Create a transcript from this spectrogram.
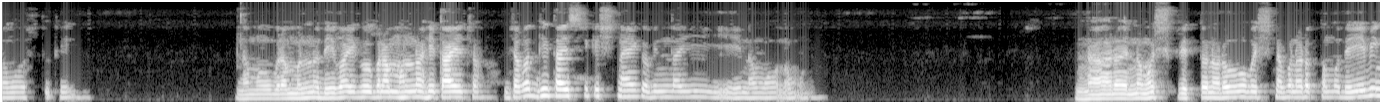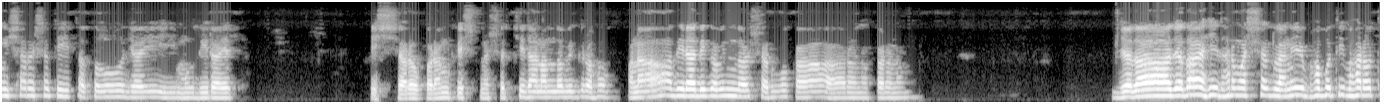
নমস্তুতে। নমো ব্রহ্মণ্য দেবায়, গো ব্রাহ্মণ্য হিতায় চ, জগদ্ধিতায় শ্রীকৃষ্ণায় গোবিন্দাই নমো নমো। নারায়ণ নমস্কৃত্য নরো বৈষ্ণব নরোত্তম দেবী সরস্বতী ততো জয় মুদিরায়। ঈশ্বর পরম কৃষ্ণ সচ্চিদানন্দ বিগ্রহ, অনাদিরাদি গোবিন্দ সর্বকারণ কারণম। যদা যদা হি ধর্মস্য গ্লানির্ভবতি ভারত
